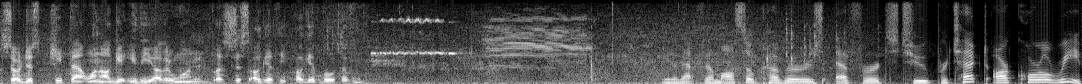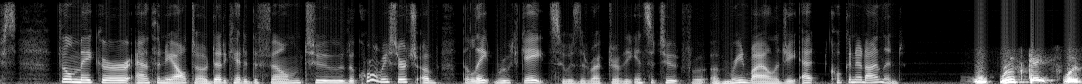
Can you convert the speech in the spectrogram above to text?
So just keep that one. I'll get you the other one. Let's just. I'll get the. I'll get both of them. You know, that film also covers efforts to protect our coral reefs. Filmmaker Anthony Aalto dedicated the film to the coral research of the late Ruth Gates, who was the director of the Institute for, of Marine Biology at Coconut Island. Ruth Gates was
